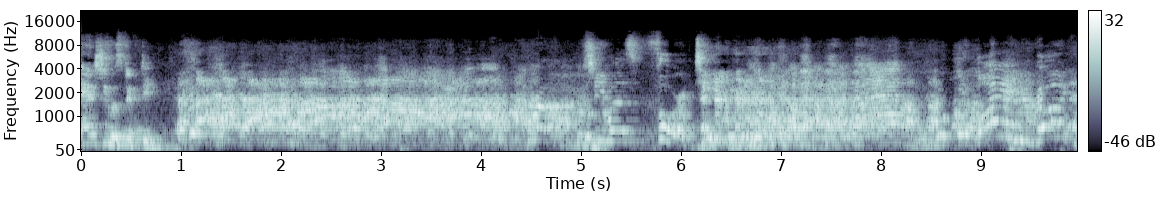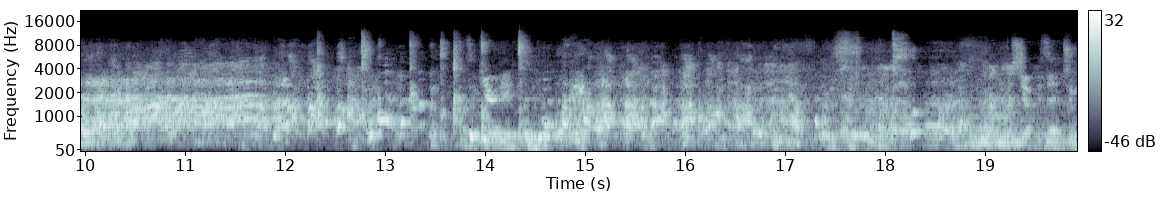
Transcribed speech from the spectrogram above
And she was 15. She was 14. Why are you going for that? Security. this joke is at two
